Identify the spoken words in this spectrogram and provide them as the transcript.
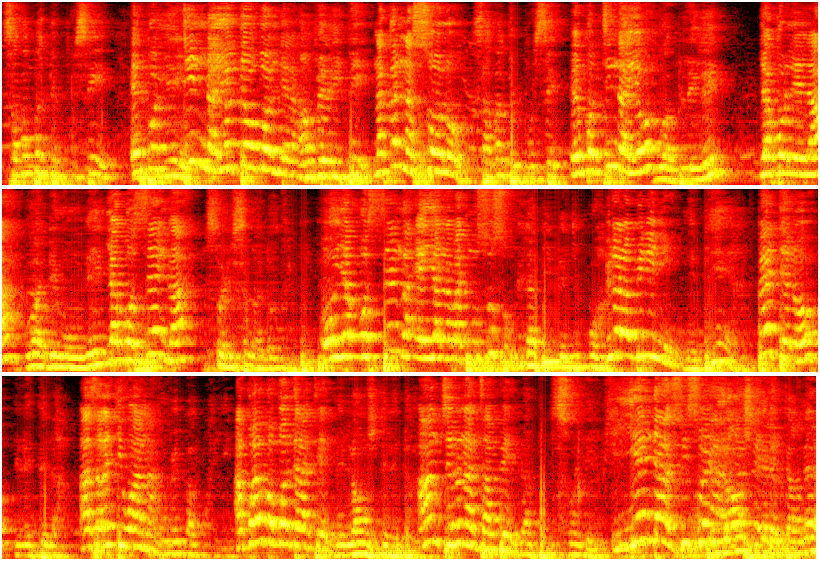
ça va pas te pousser. En vérité ça va te pousser. Ou à pleurer ou à demander solution à d'autres. Problèmes mais la Bible dit quoi? Mais Pierre il était là. Il ne pouvait pas prier. Te mais l'ange de l'éternel il a pris soin de lui L'ange de l'Éternel.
